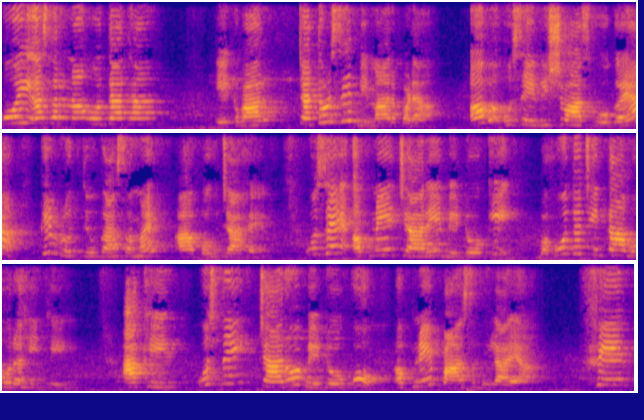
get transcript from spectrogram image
कोई असर न होता था। एक बार चतुर से बीमार पड़ा। अब उसे विश्वास हो गया कि मृत्यु का समय आ पहुँचा है। उसे अपने चारे बेटों की बहुत चिंता हो रही थी। आखिर उसने चारों बेटों को अपने पास बुलाया। फिर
